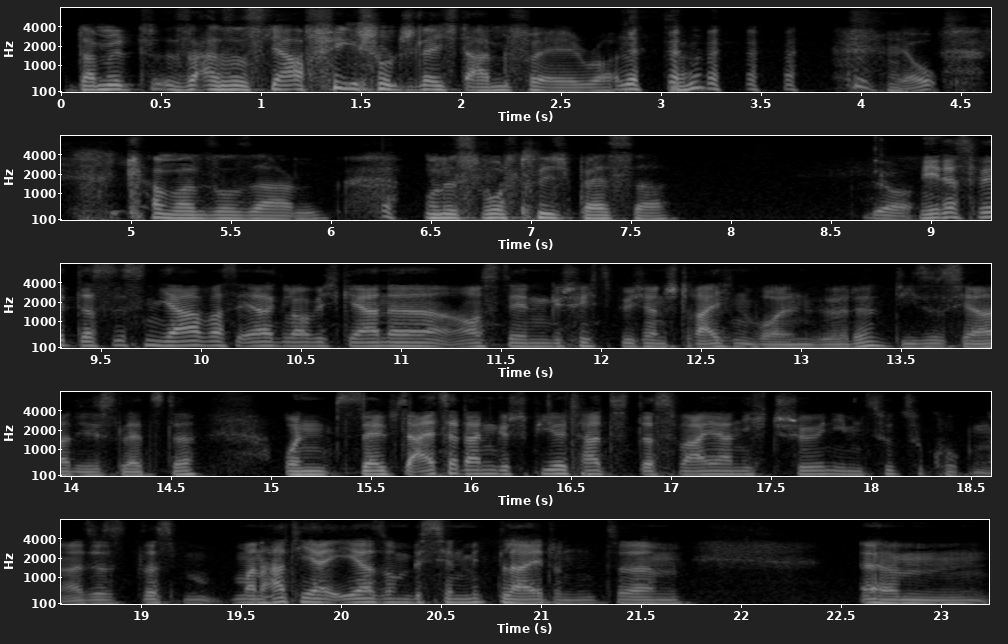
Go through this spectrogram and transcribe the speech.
Damit, also das Jahr fing schon schlecht an für A-Rod, ne? Jo. kann man so sagen. Und es wurde nicht besser. Ja. Nee, das wird, das ist ein Jahr, was er, glaube ich, gerne aus den Geschichtsbüchern streichen wollen würde. Dieses Jahr, dieses letzte. Und selbst als er dann gespielt hat, das war ja nicht schön, ihm zuzugucken. Also das, das man hatte ja eher so ein bisschen Mitleid und ähm, ähm,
